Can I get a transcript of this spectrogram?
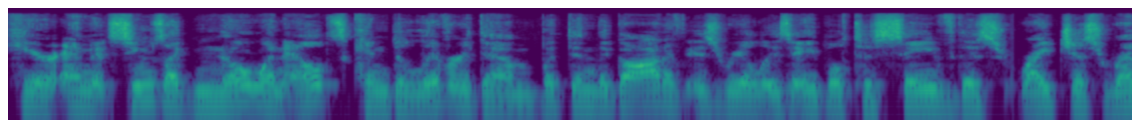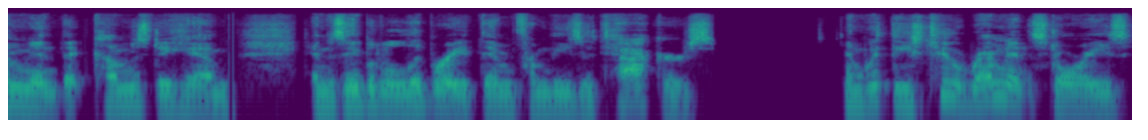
here. And it seems like no one else can deliver them. But then the God of Israel is able to save this righteous remnant that comes to him and is able to liberate them from these attackers. And with these two remnant stories,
